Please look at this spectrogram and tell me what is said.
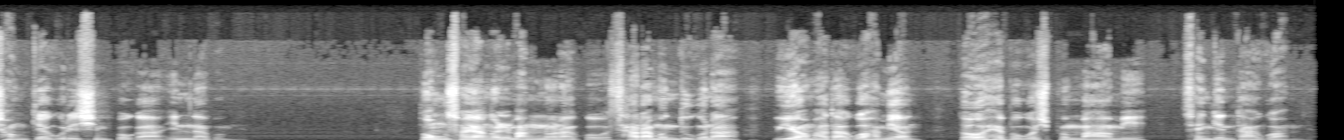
청개구리 심보가 있나 봅니다. 동서양을 막론하고 사람은 누구나 위험하다고 하면 더 해보고 싶은 마음이 생긴다고 합니다.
